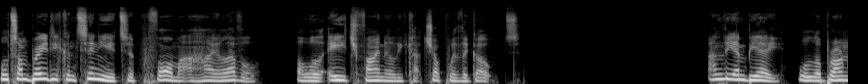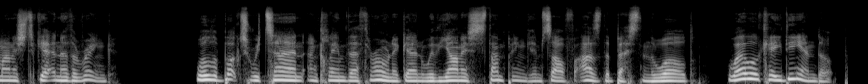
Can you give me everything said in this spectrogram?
Will Tom Brady continue to perform at a high level? Or will age finally catch up with the GOAT? And the NBA, will LeBron manage to get another ring? Will the Bucks return and claim their throne again with Giannis stamping himself as the best in the world? Where will KD end up?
